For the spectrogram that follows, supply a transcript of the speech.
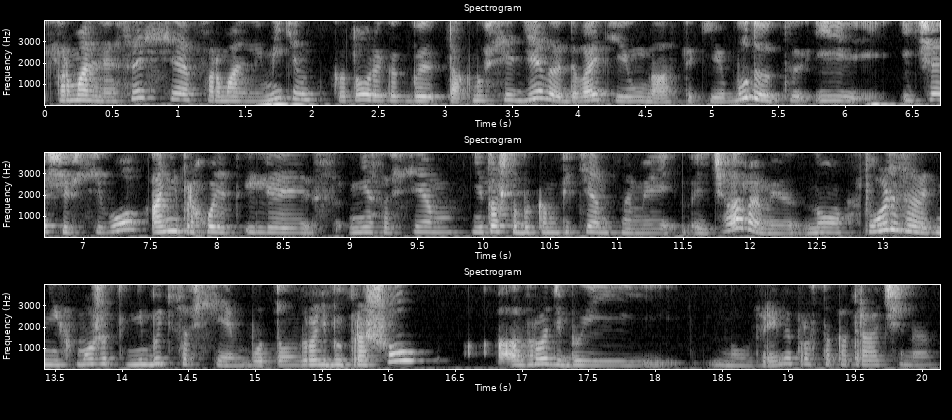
формальная сессия, формальный митинг, который как бы так, ну все делают, давайте и у нас такие будут. И, и чаще всего они проходят или с не совсем, не то чтобы компетентными HR, но польза от них может не быть совсем. Вот он вроде бы прошел, а вроде бы и ну, время просто потрачено.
